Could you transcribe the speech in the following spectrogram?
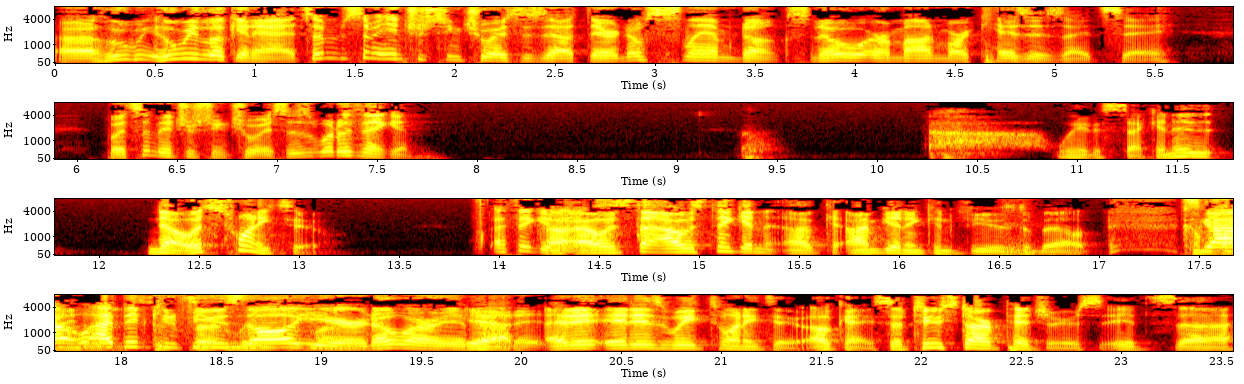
Uh, who we, who we looking at? Some, some interesting choices out there. No slam dunks. No German Marquez's, I'd say. But some interesting choices. What are we thinking? Wait a second. Is, no, it's 22. I think it Uh, is. I was, th- I was thinking, okay, I'm getting confused about. Scott, I've been confused all year. mine. Don't worry Yeah, about it. and it, it is week 22. Okay, so two star pitchers. It's, uh,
